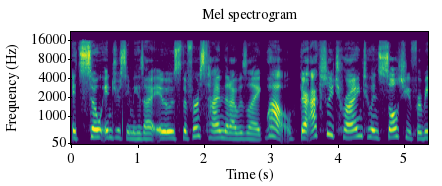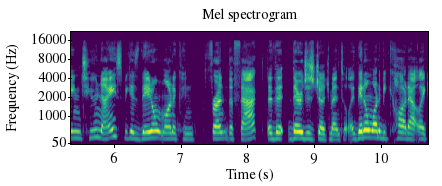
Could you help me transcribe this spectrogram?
it's so interesting because I it was the first time that I was like, wow, they're actually trying to insult you for being too nice because they don't want to confront the fact that they're just judgmental. Like they don't want to be caught out. Like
